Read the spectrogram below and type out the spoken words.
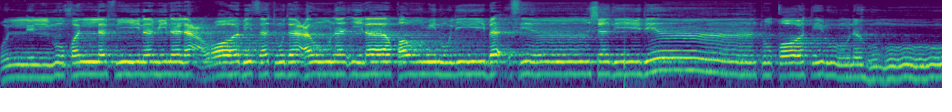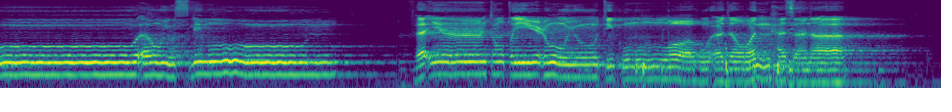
قل للمخلفين من الأعراب ستدعون إلى قوم لي بأس شديد تقاتلونهم أو يسلمون. فإن تطيعوا يوتكم الله أجرا حسناً.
